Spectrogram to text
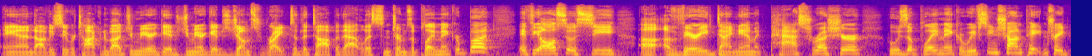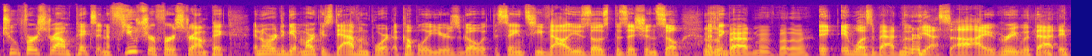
And obviously, we're talking about Jahmyr Gibbs. Jahmyr Gibbs jumps right to the top of that list in terms of playmaker. But if you also see uh, a very dynamic pass rusher who's a playmaker, we've seen Sean Payton trade two first round picks and a future first round pick in order to get Marcus Davenport a couple of years ago with the Saints. He values those positions. So It I was think a bad move, by the way. it, it was a bad move. Yes, uh, I agree with that. It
